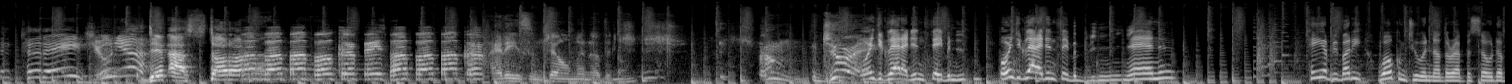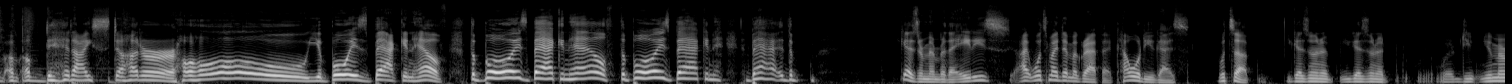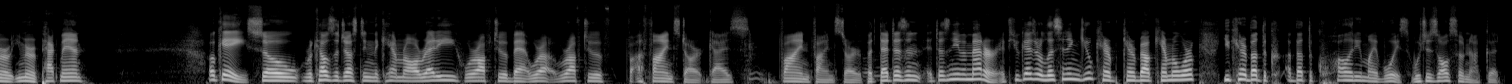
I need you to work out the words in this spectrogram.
T- today, Junior? Did I stutter? Poker face, poker. Ladies and gentlemen of the Jury. Aren't you glad I didn't say ban- Aren't you glad I didn't say banana? Hey everybody, welcome to another episode of, of, of Did I Stutter? Ho ho! Your boy's back in health. The boy's back in health. The boy's back in back. The you guys remember the '80s? I, what's my demographic? How old are you guys? What's up? You guys wanna? You guys wanna? Where, do you, you remember? You remember Pac-Man? Okay, so Raquel's adjusting the camera already. We're off to a bad. We're we're off to a fine start, guys. Fine, fine start. But that doesn't. It doesn't even matter. If you guys are listening, you don't care care about camera work. You care about the about the quality of my voice, which is also not good.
